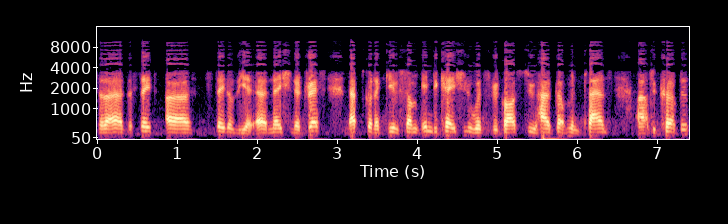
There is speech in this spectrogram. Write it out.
so uh, the state uh, State of the uh, Nation address. That's going to give some indication with regards to how government plans uh, to curb the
